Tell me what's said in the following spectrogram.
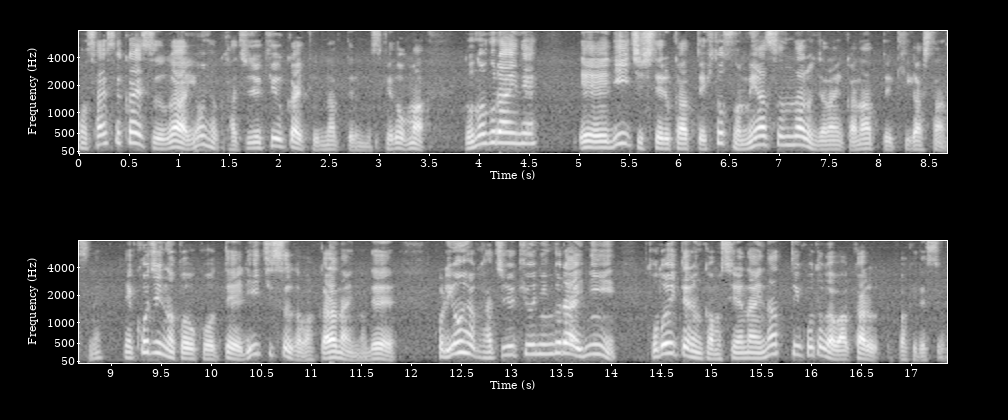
この再生回数が489回というになってるんですけど、まあ、どのぐらいね、えー、リーチしてるかっていう一つの目安になるんじゃないかなっていう気がしたんですね。で個人の投稿ってリーチ数がわからないので、これ489人ぐらいに届いてるんかもしれないなっていうことがわかるわけですよ。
